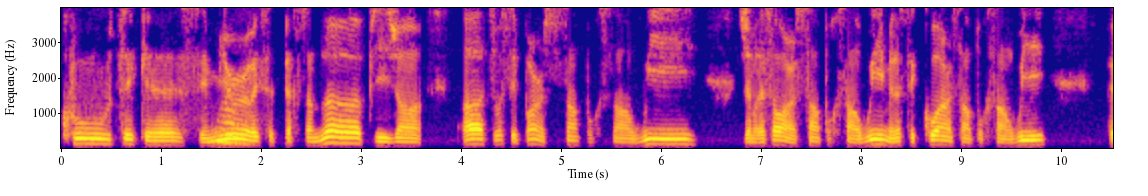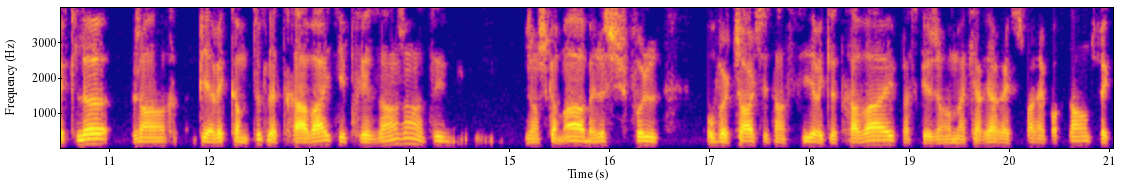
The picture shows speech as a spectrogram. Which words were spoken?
coup, tu sais, que c'est mieux Ouais. avec cette personne-là, puis genre, ah, tu vois, c'est pas un 100% oui. J'aimerais ça avoir un 100% oui, mais là, c'est quoi un 100% oui? Fait que là, genre, puis avec comme tout le travail qui est présent, genre, tu sais, genre, je suis comme, ah, ben là, je suis full overcharge ces temps-ci avec le travail parce que, genre, ma carrière est super importante. Fait que,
